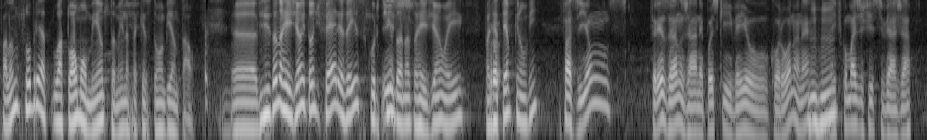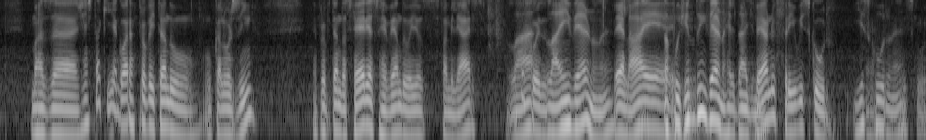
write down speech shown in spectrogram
falando sobre a, o atual momento também nessa questão ambiental. Uh, visitando a região então de férias, é isso? Curtindo isso. a nossa região aí. Fazia Pro... tempo que não vim? Fazia uns três anos já, depois que veio o corona, né? Uhum. Aí ficou mais difícil viajar. Mas uh, a gente está aqui agora aproveitando o, calorzinho, aproveitando as férias, revendo aí os familiares. Lá, essas coisas. Lá é inverno, né? É, lá é. Tá fugindo do inverno, na realidade. Né? Inverno né? e frio e escuro. E escuro, é, né? Escuro.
